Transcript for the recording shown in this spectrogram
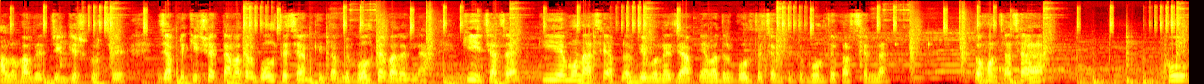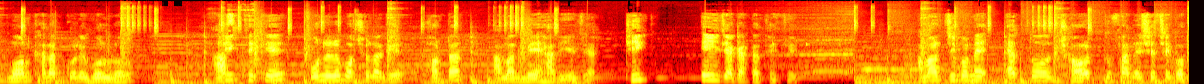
ভালোভাবে জিজ্ঞেস করছে যে, আপনি কিছু একটা আমাদের বলতে চান, কিন্তু আপনি বলতে পারেন না। কি চাচা? কি এমন আছে আপনার জীবনে যে আপনি আমাদের বলতে চান, কিন্তু বলতে পারছেন না? তখন চাচা খুব মন খারাপ করে বলল আজ থেকে পনেরো বছর আগে হঠাৎ আমার মেয়ে হারিয়ে যায়। ঠিক এই জায়গাটা থেকে। আমার জীবনে এত ঝড় তুফান এসেছে গত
